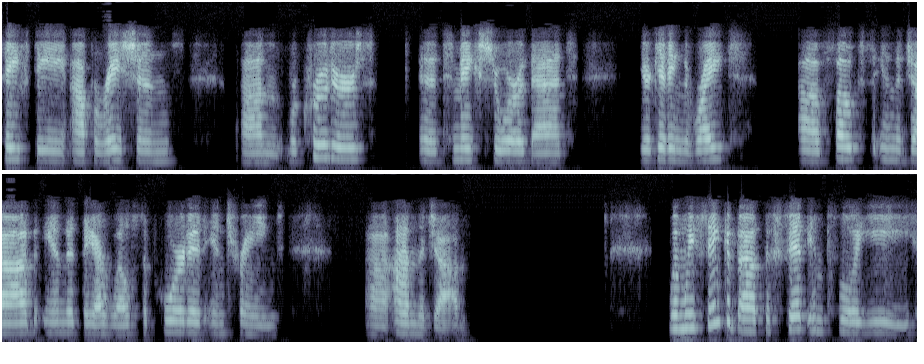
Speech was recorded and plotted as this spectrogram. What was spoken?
safety, operations, um, recruiters uh, to make sure that you're getting the right uh, folks in the job and that they are well supported and trained uh, on the job. When we think about the fit employee,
